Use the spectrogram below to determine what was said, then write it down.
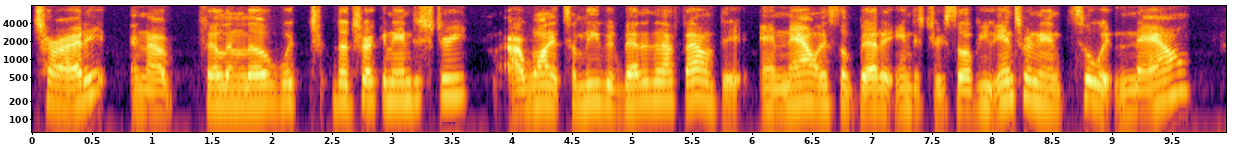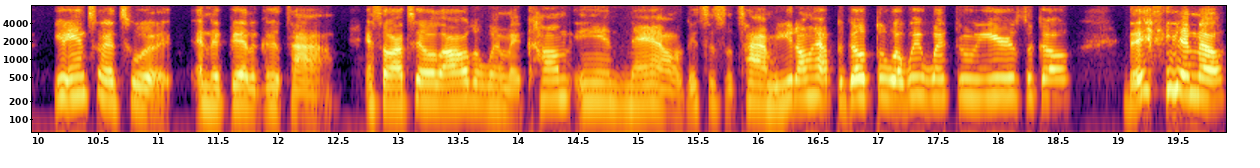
tried it and i fell in love with tr- the trucking industry. I wanted to leave it better than i found it and now it's a better industry. So if you enter into it now you enter into it and get a good time. And so I tell all the women, come in now. This is the time. You don't have to go through what we went through years ago. They, you know,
